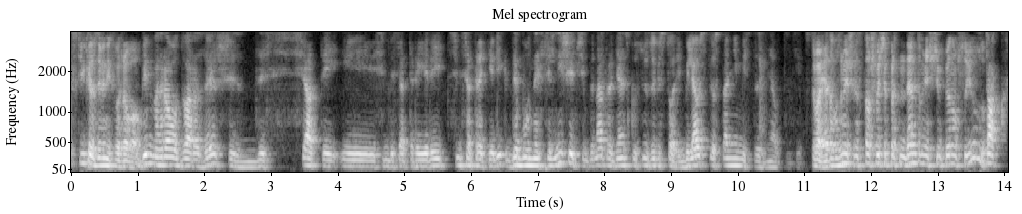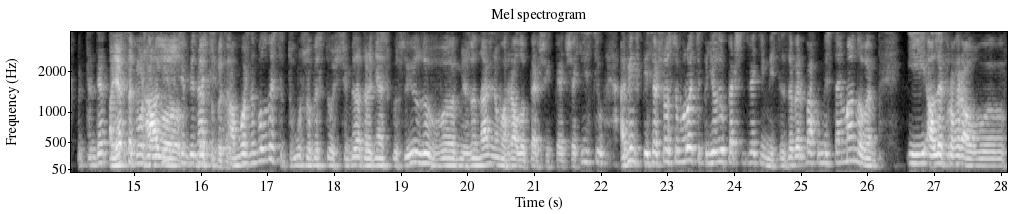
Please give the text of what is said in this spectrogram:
Скільки разів він їх вигравав? Він виграв два рази 60-й і 73 рік, 73 рік, де був найсильніший чемпіонат Радянського Союзу в історії. Білявський останнє місце зняв. Стривай, я так розумію, що він став швидше претендентом, ніж чемпіоном Союзу? Так, претендент. А як так можна а було виступити? А можна було виступити, тому що з чемпіонату Радянського Союзу в міжзональному грало перших п'ять шахістів, а він в 56-му році поділив перше третє місце за Вербахом і Стаймановим, і, але програв е,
